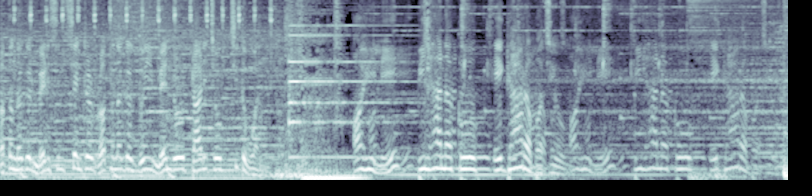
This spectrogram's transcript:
रत्नगर मेडिसिन सेन्टर रत्नगर दुई मेन रोड टाढी चौक चितवन। अहिले बिहानको एघार बज्यो। अहिले बिहानको एघार बज्यो।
